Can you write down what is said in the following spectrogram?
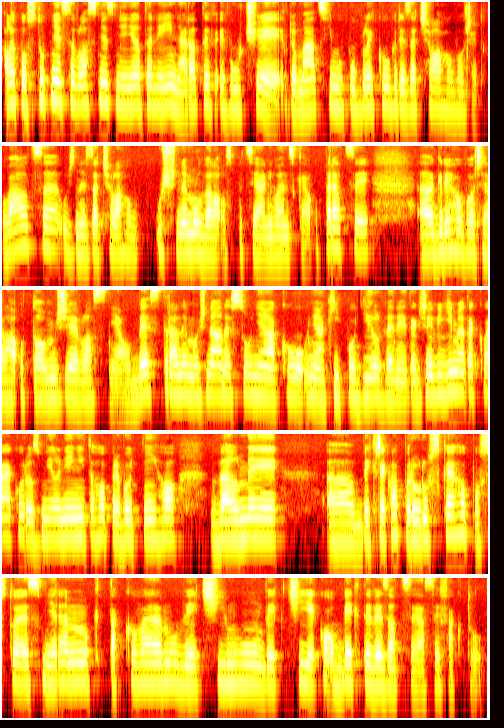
ale postupně se vlastně změnil ten její narrativ i vůči domácímu publiku, kdy začala hovořit o válce, už, nezačala, už nemluvila o speciální vojenské operaci, eh, kdy hovořila o tom, že vlastně obě strany možná nesou nějakou, nějaký podíl viny. Takže vidíme takové jako rozmělnění toho prvotního velmi eh, bych řekla, pro ruského postoje směrem k takovému většímu, větší jako objektivizaci asi faktů.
